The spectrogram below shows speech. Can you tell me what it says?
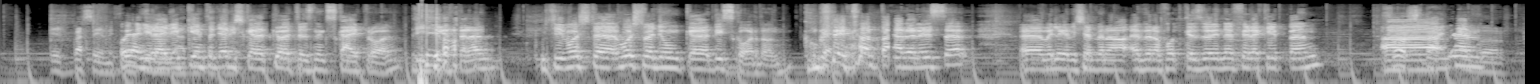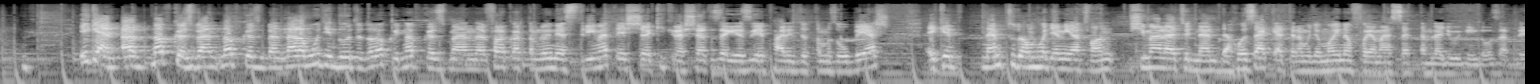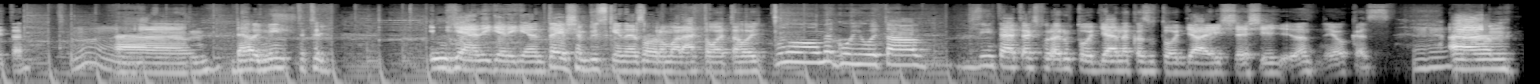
és beszélni fogunk. Olyannyira egyébként, hogy el is kellett költöznünk Skype-ról, így ja. hirtelen. Úgyhogy most, eh, most vagyunk eh, Discordon. Konkrétan talán először, eh, vagy legalábbis ebben a, ebben a podcastben mindenféleképpen. First time uh, nem, ever. Igen, napközben, napközben nálam úgy indult a dolog, hogy napközben fel akartam lőni a streamet, és kikresselt az egész gép, hárítottam az OBS. Egyébként nem tudom, hogy emiatt van, simán lehet, hogy nem, de hozzá kell tennem, hogy a mai nap folyamán szedtem le egy új Windows update-et. Hmm. Um, de hogy mind, tehát, hogy igen, igen, igen. Teljesen büszkén ez orrom alá tolta, hogy ó, megújult a az Internet Explorer utódjának az utódja is, és így, jó, ez. Uh-huh. Um,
